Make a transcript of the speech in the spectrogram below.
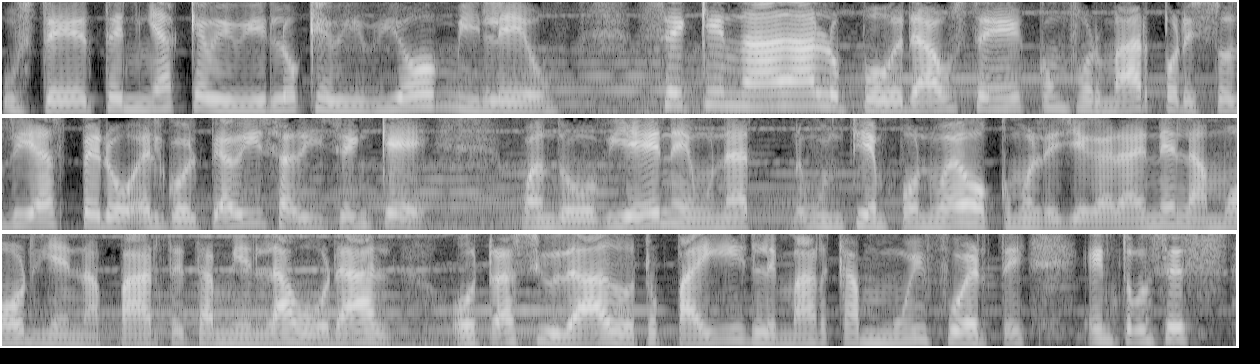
usted tenía que vivir lo que vivió mi Leo. Sé que nada lo podrá usted conformar por estos días, pero el golpe avisa. Dicen que cuando viene una, un tiempo nuevo, como le llegará en el amor y en la parte también laboral, otra ciudad, otro país, le marca muy fuerte, entonces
